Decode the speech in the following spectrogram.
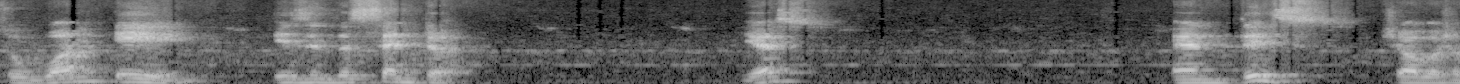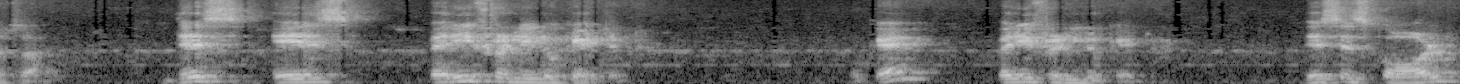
So 1A is in the center. Yes? And this, Shabash this is peripherally located okay? Peripherally located. This is called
